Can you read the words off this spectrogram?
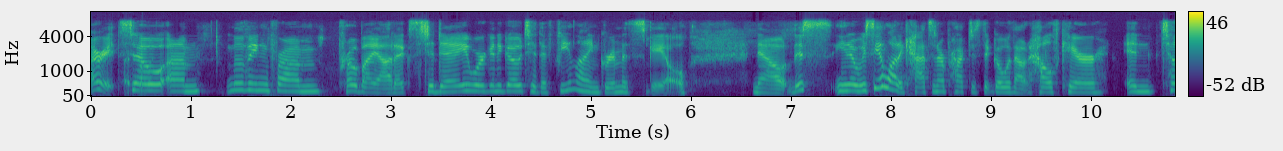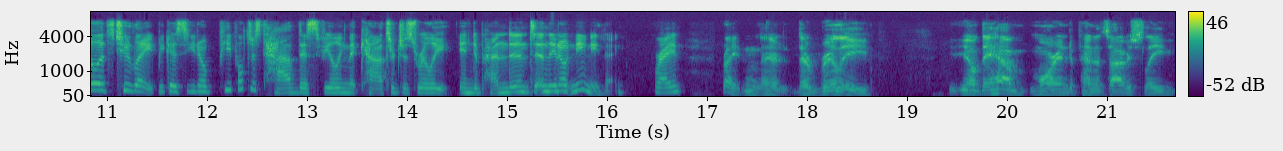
All right, so um, moving from probiotics, today we're going to go to the feline grimace scale. Now, this, you know, we see a lot of cats in our practice that go without health care until it's too late because, you know, people just have this feeling that cats are just really independent and they don't need anything, right? Right, and they're they're really, you know, they have more independence obviously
